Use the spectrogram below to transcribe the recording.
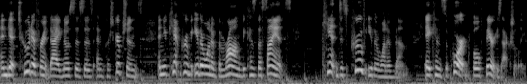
and get two different diagnoses and prescriptions, and you can't prove either one of them wrong because the science can't disprove either one of them. It can support both theories, actually.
